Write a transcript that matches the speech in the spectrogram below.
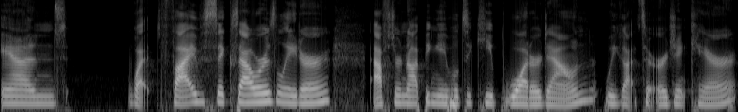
And what, five, six hours later, after not being able to keep water down, we got to urgent care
